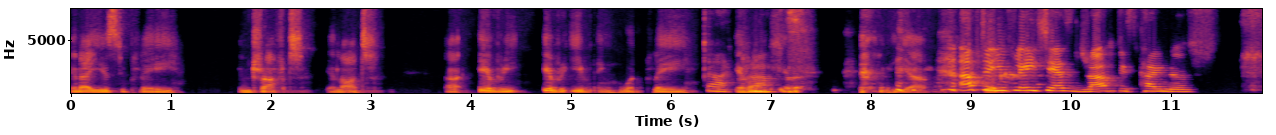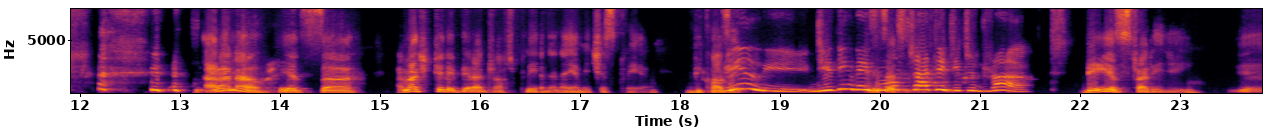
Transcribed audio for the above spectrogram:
and I used to play draft a lot. Uh, every every evening would play ah, draft. yeah. After you play chess, draft is kind of I don't know. It's uh, I'm actually a better draft player than I am a chess player because really. I, Do you think there's more a, strategy to draft? There is strategy. Yeah.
